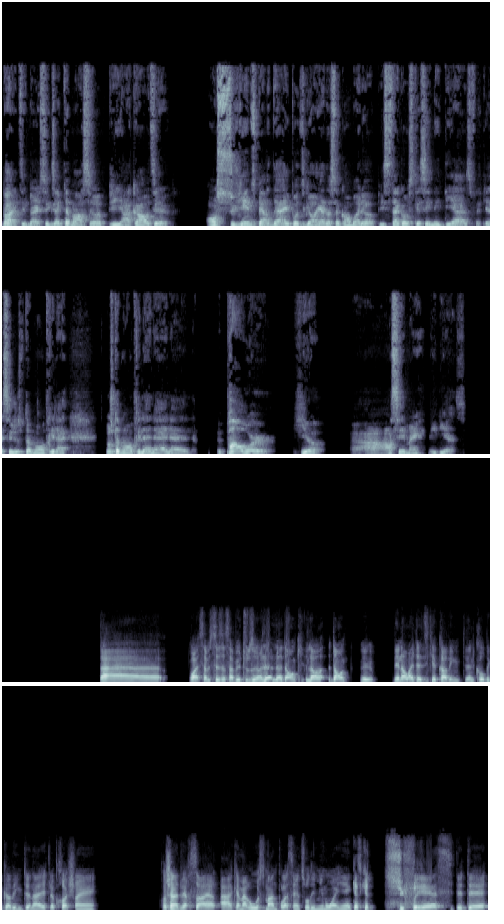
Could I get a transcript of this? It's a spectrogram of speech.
ben, c'est exactement ça. Puis encore, tu sais, on se souvient du perdant et pas du gagnant de ce combat-là. Puis c'est à cause que c'est Nate Diaz. C'est juste te montrer la, te montrer la, le power qu'il a en, ses mains, Nate Diaz. Ça, ouais, ça, ça, ça veut tout dire. Là, donc, là, donc euh, Dana dit que Covington, Colby Covington allait être le prochain, prochain adversaire à Kamaru Ousmane pour la ceinture des mi-moyens. Qu'est-ce que tu ferais si tu étais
